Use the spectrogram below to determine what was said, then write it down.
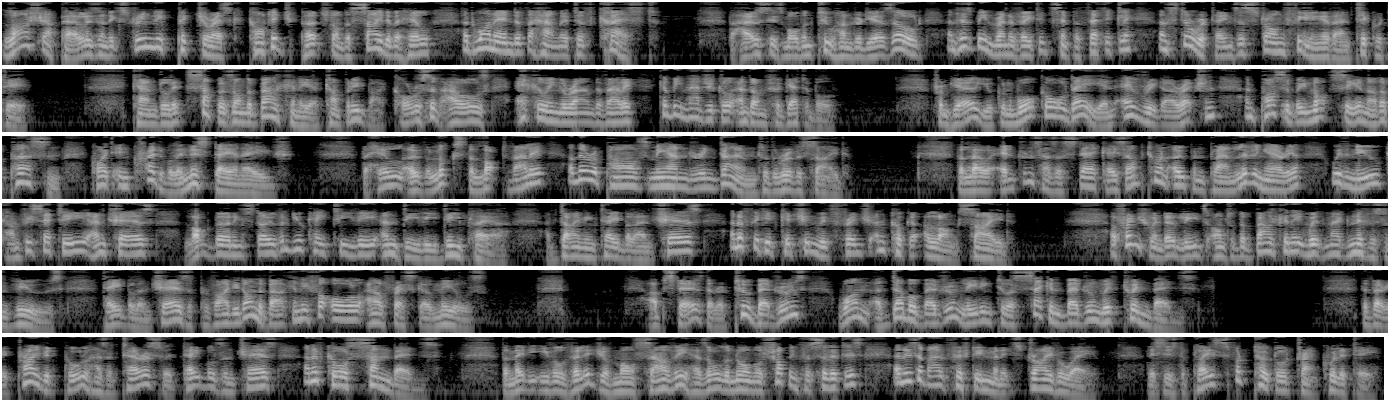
La Chapelle is an extremely picturesque cottage perched on the side of a hill at one end of the hamlet of Crest. The house is more than 200 years old and has been renovated sympathetically and still retains a strong feeling of antiquity. Candlelit suppers on the balcony, accompanied by a chorus of owls echoing around the valley, can be magical and unforgettable. From here you can walk all day in every direction and possibly not see another person, quite incredible in this day and age. The hill overlooks the Lot Valley, and there are paths meandering down to the riverside. The lower entrance has a staircase up to an open-plan living area with new comfy settee and chairs, log-burning stove and UK TV and DVD player, a dining table and chairs, and a fitted kitchen with fridge and cooker alongside. A French window leads onto the balcony with magnificent views. Table and chairs are provided on the balcony for all alfresco meals. Upstairs there are two bedrooms, one a double bedroom leading to a second bedroom with twin beds. The very private pool has a terrace with tables and chairs and of course sunbeds. The medieval village of Montsalvy has all the normal shopping facilities and is about 15 minutes drive away. This is the place for total tranquility.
